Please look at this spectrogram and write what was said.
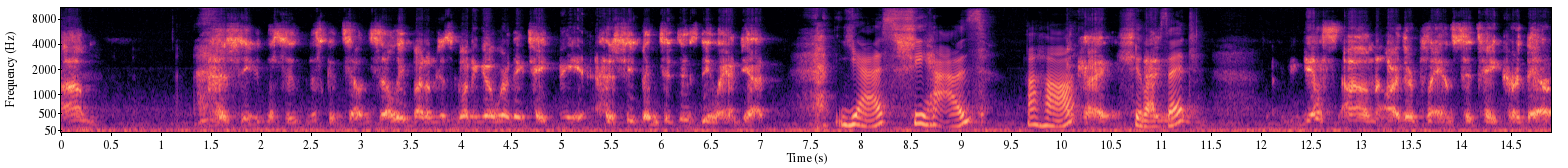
Um, has she? This is this could sound silly, but I'm just going to go where they take me. Has she been to Disneyland yet? Yes, she has. Uh huh. Okay, She loves And- it. Yes. Um, are there plans to take her there?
